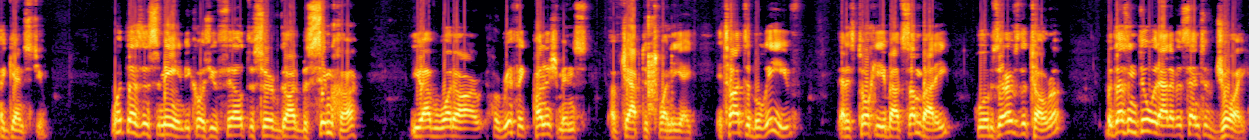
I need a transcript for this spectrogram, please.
against you. What does this mean? Because you failed to serve God besimcha, you have what are horrific punishments of chapter 28. It's hard to believe that it's talking about somebody who observes the Torah, but doesn't do it out of a sense of joy.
